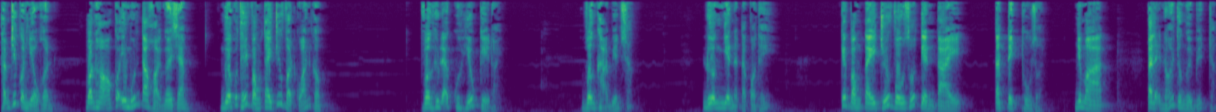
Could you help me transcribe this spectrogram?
Thậm chí còn nhiều hơn. Bọn họ có ý muốn ta hỏi ngươi xem, Ngươi có thấy vòng tay chữ vật của không? Vương Hiếu Lễ của Hiếu Kỳ nói. Vương Khả biến sắc. Đương nhiên là ta có thấy. Cái vòng tay chứa vô số tiền tài Ta tịch thu rồi. Nhưng mà ta lại nói cho người biết chẳng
